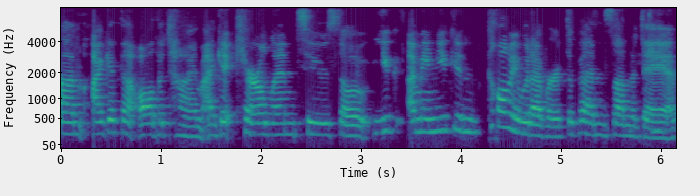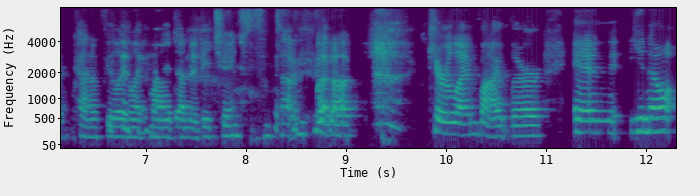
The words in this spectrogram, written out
um, I get that all the time. I get Carolyn too. So you, I mean, you can call me whatever. It depends on the day. I'm kind of feeling like my identity changes sometimes, but uh, Caroline Beidler. And, you know,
